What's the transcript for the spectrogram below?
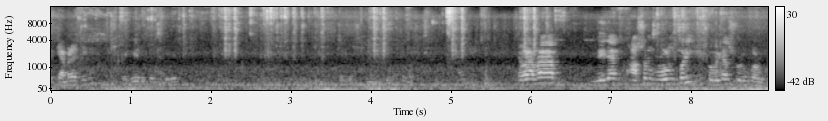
ক্যামেরা দিকে এবার আমরা যে আসন গ্রহণ করি ছবিটা শুরু করব।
